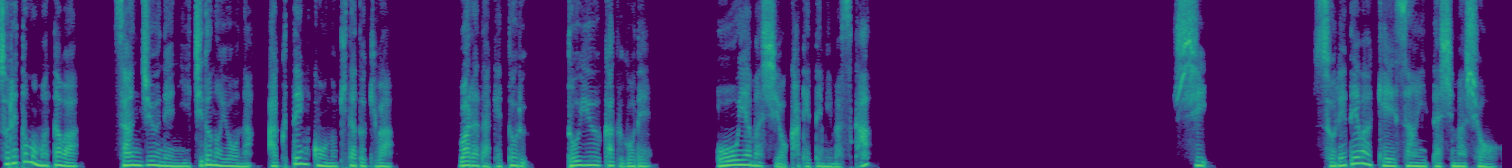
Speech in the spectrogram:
それともまたは30年に一度のような悪天候の来た時は藁だけ取るという覚悟で大山氏をかけてみますか？し。それでは計算いたしましょ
